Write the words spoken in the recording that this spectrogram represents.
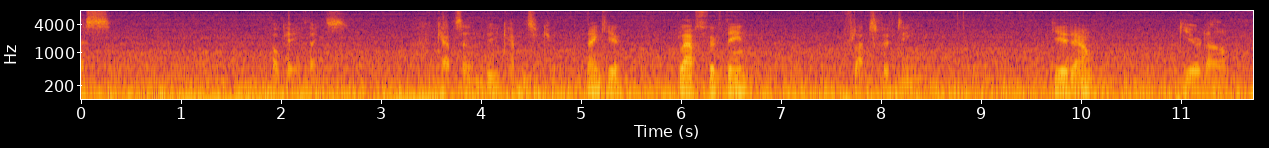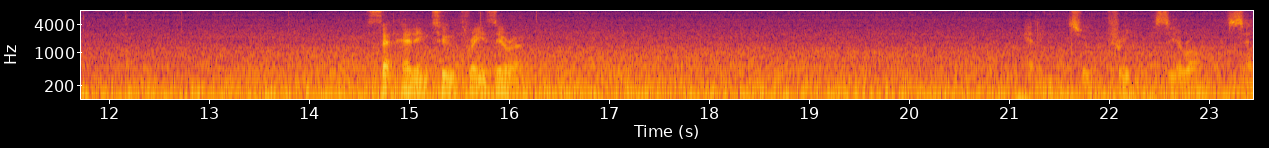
Yes. Okay, thanks. Captain, the cabin secure. Thank you. Flaps 15. Flaps 15. Gear down. Gear down. Set heading 230. Heading 230. Set.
